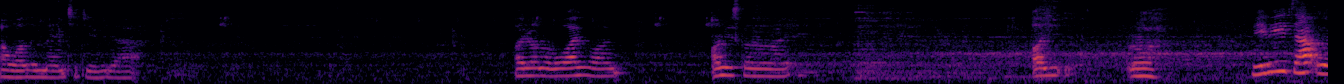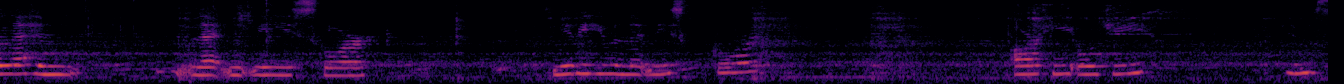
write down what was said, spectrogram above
I wasn't meant to do that. I don't know why, why. I'm just gonna write. I. Uh, maybe that will let him let me score. Maybe he will let me score. R E O G instead.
